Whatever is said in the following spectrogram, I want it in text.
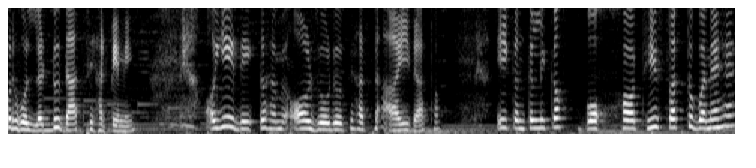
पर वो लड्डू दांत से हटे नहीं। और ये देखकर हमें और ज़ोर ज़ोर से हंसना आ ही रहा था। एक अंकल ने कहा, बहुत ही सख्त बने हैं।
